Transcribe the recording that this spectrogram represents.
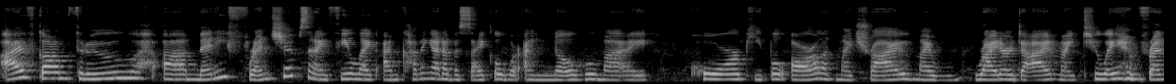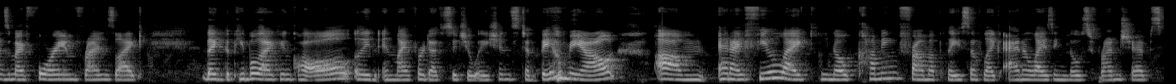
I've gone through uh, many friendships and I feel like I'm coming out of a cycle where I know who my core people are, like my tribe, my ride or die, my 2 a.m. friends, my 4 a.m. friends, like like the people that I can call in, in life or death situations to bail me out. Um, and I feel like, you know, coming from a place of like analyzing those friendships,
